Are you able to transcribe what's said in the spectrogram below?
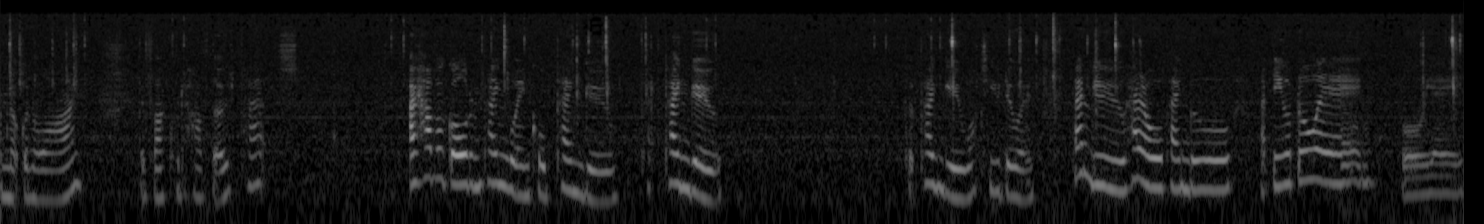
I'm not gonna lie. If I could have those pets. I have a golden penguin called Pengu. P Pengu. But Pengu, what are you doing? Pengu, hello Pengu. What are you doing? Oh yay.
